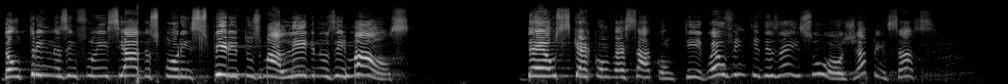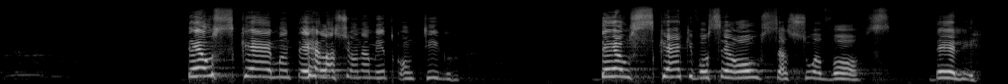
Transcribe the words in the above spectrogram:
doutrinas influenciadas por espíritos malignos, irmãos. Deus quer conversar contigo. Eu vim te dizer isso hoje, já pensasse? Deus quer manter relacionamento contigo. Deus quer que você ouça a sua voz dele.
